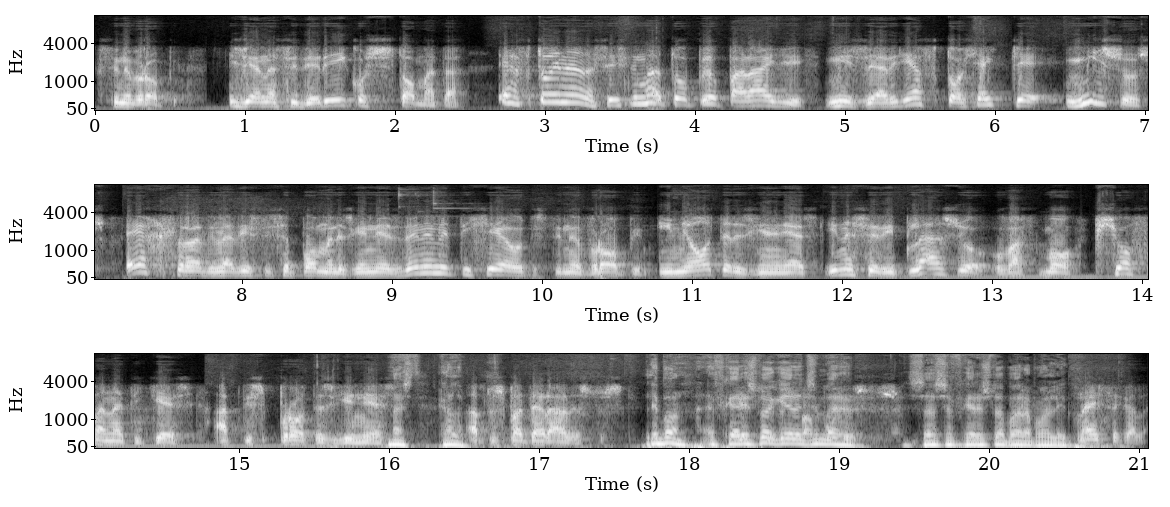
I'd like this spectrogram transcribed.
στην Ευρώπη, για να συντηρεί 20 στόματα. Ε, αυτό είναι ένα σύστημα το οποίο παράγει μιζέρια, φτώχεια και μίσος. Έχθρα δηλαδή στις επόμενες γενιές. Δεν είναι τυχαίο ότι στην Ευρώπη οι νεότερες γενιές είναι σε διπλάσιο βαθμό πιο φανατικές από τις πρώτες γενιές. Μάλιστα, καλά. Από τους πατεράδες τους. Λοιπόν, ευχαριστώ Και τους κύριε Τσιμέρα. παππούδες τους. Σας ευχαριστώ πάρα πολύ. Να είστε καλά.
